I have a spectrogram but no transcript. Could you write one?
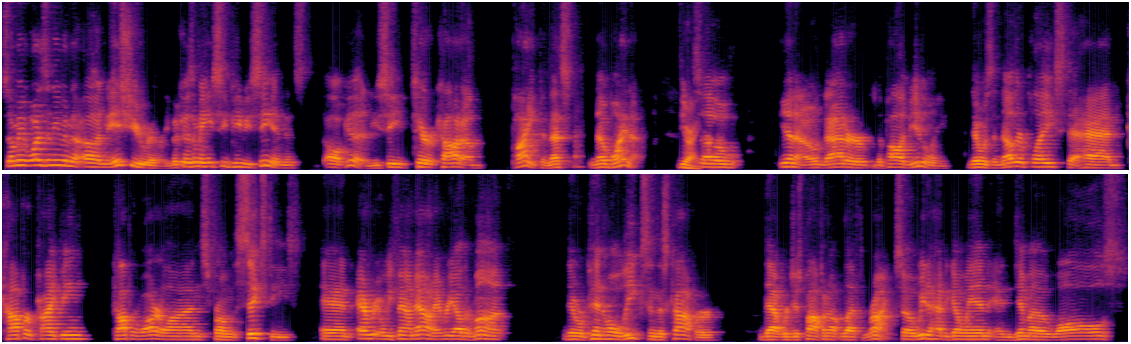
So I mean, it wasn't even a, an issue really, because I mean, you see PVC and it's all good. You see terracotta pipe, and that's no bueno. You're right. So you know that or the polybutylene. There was another place that had copper piping, copper water lines from the '60s, and every we found out every other month there were pinhole leaks in this copper that were just popping up left and right. So we'd had to go in and demo walls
